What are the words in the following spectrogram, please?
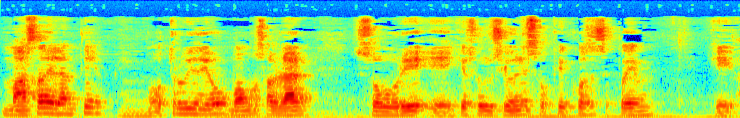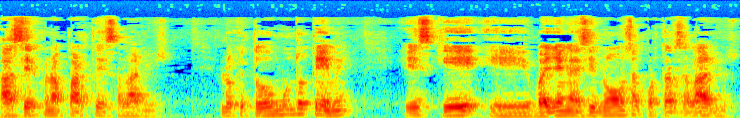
más adelante, en otro video, vamos a hablar sobre eh, qué soluciones o qué cosas se pueden hacer con la parte de salarios. Lo que todo el mundo teme es que eh, vayan a decir no vamos a cortar salarios.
